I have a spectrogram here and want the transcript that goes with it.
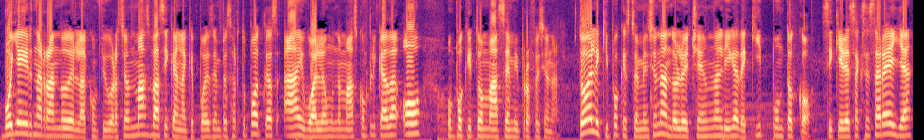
Voy a ir narrando de la configuración más básica en la que puedes empezar tu podcast a igual a una más complicada o un poquito más semi-profesional. Todo el equipo que estoy mencionando lo eché en una liga de kit.co. Si quieres accesar a ella,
